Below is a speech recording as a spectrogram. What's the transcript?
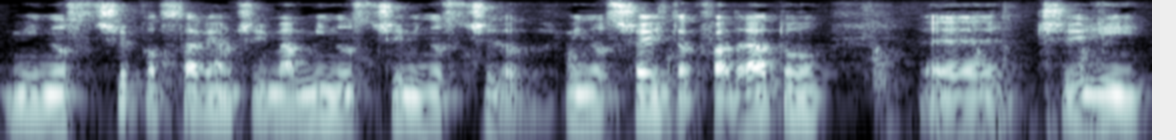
minus 3 podstawiam, czyli mam minus 3, minus 3, do, minus 6 do kwadratu, e, czyli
